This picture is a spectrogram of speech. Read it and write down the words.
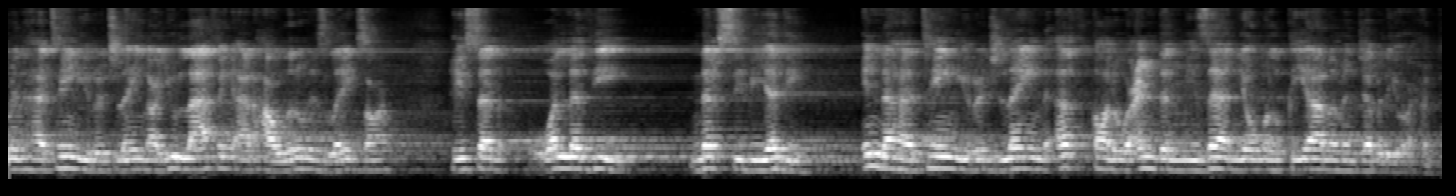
مِنْ هَاتَيْنِ رِجْلَيْنِ Are you laughing at how little his legs are? He said, وَالَّذِي نَفْسِ بِيَدِي إِنَّ هَاتَيْنِ رِجْلَيْنِ أَثْقَلُ عِنْدَ الْمِيزَانِ يَوْمَ الْقِيَامَةِ مِنْ جَبَلِ أُحُدٍ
